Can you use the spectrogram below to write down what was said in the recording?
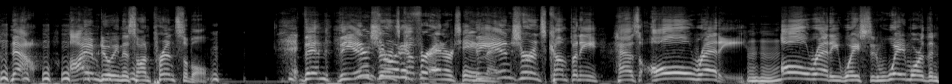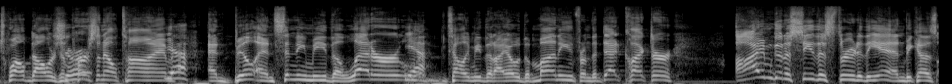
now I am doing this on principle. Then the You're insurance doing it for entertainment. The insurance company has already already wasted way more than twelve dollars Mm-hmm. Sure. in personnel time Yeah. and bill and sending me the letter Yeah. telling me that I owe the money from the debt collector. I'm going to see this through to the end because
